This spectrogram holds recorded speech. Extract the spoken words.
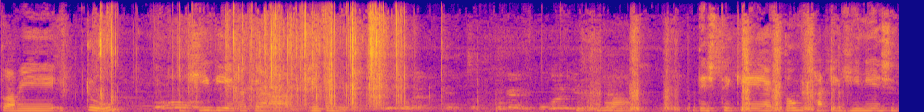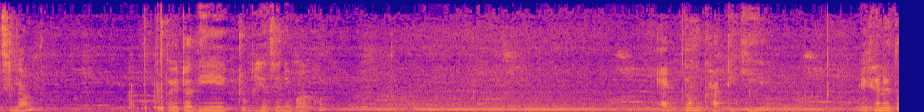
তো আমি একটু ঘি দিয়ে এটাকে ভেজে নেব। দেশ থেকে একদম খাঁটি ঘি নিয়ে এসেছিলাম। তো এটা দিয়ে একটু ভেজে নেব এখন। একদম খাঁটি ঘি। এখানে তো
